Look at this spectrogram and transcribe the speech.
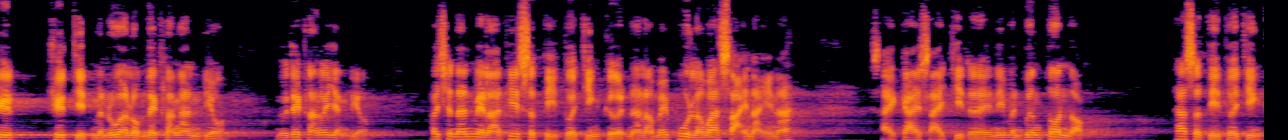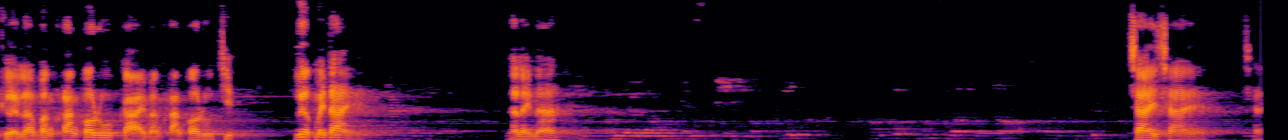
คือคือจิตมันรู้อารมณ์ได้ครั้งอันเดียวรู้ได้ครั้งละอย่างเดียว เพราะฉะนั้นเวลาที่สติตัวจริงเกิดนะเราไม่พูดแล้วว่าสายไหนนะ สายกายสายจิตอะไรนี่มันเบื้องต้นหรอก ถ้าสติตัวจริงเกิดแล้วบางครั้งก็รู้กาย บางครั้งก็รู้จิต เลือกไม่ได้ อะไรนะใช่ใช่ใช่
